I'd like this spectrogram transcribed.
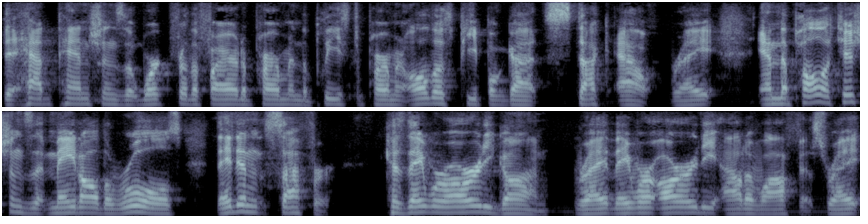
that had pensions that worked for the fire department, the police department, all those people got stuck out, right? And the politicians that made all the rules, they didn't suffer because they were already gone, right? They were already out of office, right?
